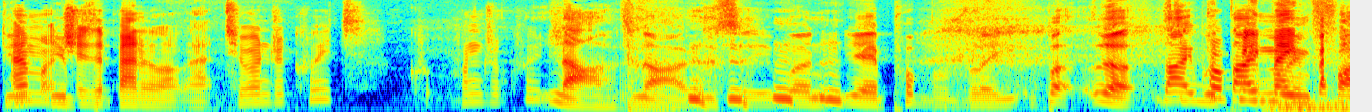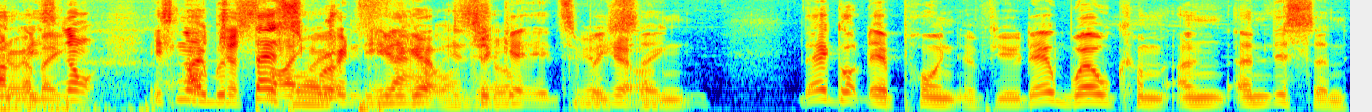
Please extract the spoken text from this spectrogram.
Do How you- much you- is a banner like that? 200 quid? Qu- 100 quid? No, no, it, was, it weren't, yeah, probably. But look, they were probably they were made in front better. of me. It's not- it's not were just like desperate printing You're gonna it get one, to sure. get it to You're be gonna one. seen. They've got their point of view. They're welcome, and, and listen,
